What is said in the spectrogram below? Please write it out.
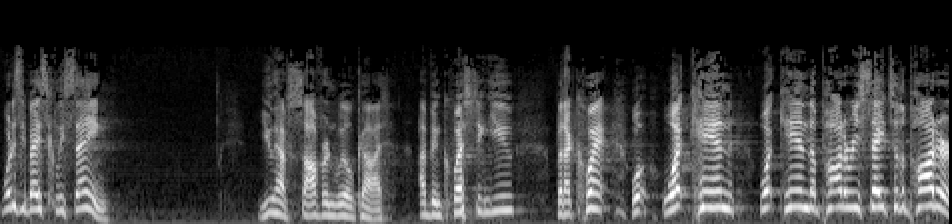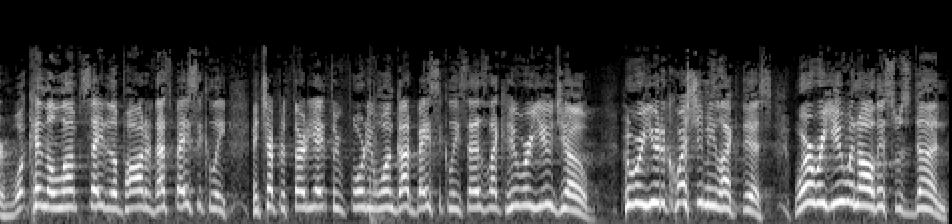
what is he basically saying? You have sovereign will, God. I've been questioning you, but I quit. What, what can what can the pottery say to the potter? What can the lump say to the potter? That's basically in chapter 38 through 41, God basically says, like, who are you, Job? Who are you to question me like this? Where were you when all this was done?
